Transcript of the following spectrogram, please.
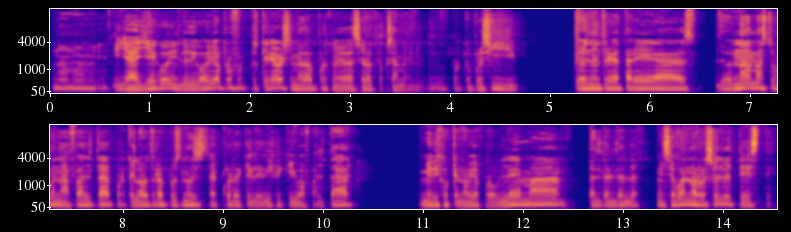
No mames. Y ya llego y le digo, oiga, profe, pues quería ver si me da oportunidad de hacer otro examen. Porque pues sí, yo le entregué tareas, nada más tuve una falta, porque la otra, pues no sé si te acuerdas que le dije que iba a faltar. Me dijo que no había problema, tal, tal, tal. tal. Me dice, bueno, resuélvete este.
